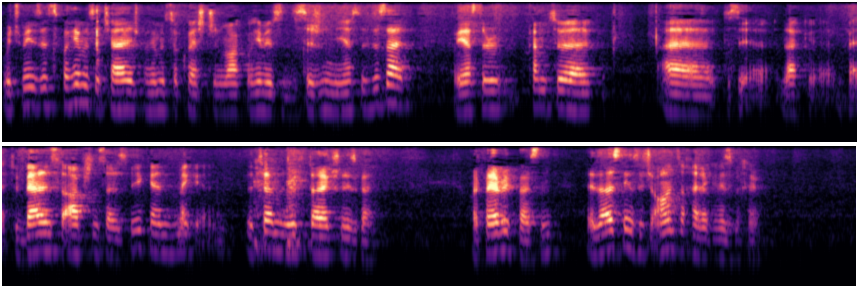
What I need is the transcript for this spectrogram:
Which means it's for him it's a challenge, for him it's a question mark, for him it's a decision, he has to decide. He has to come to a to, uh, like uh, to balance the options, so to speak, and make determine which direction he's going. But for every person, there are those things which aren't a chelik of his bechira. They aren't a chelik of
